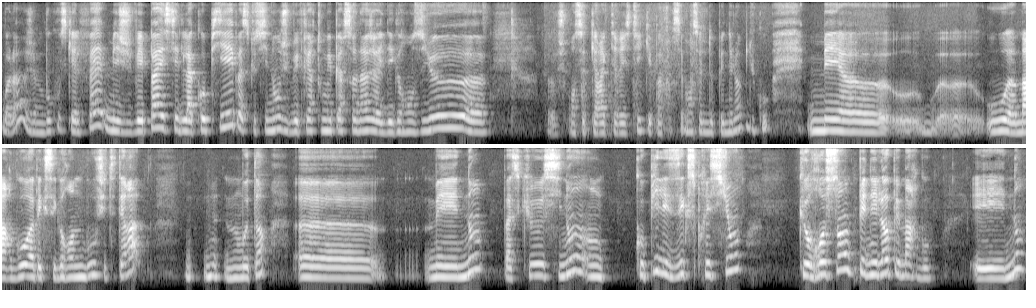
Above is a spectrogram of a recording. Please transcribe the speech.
voilà, j'aime beaucoup ce qu'elle fait, mais je vais pas essayer de la copier parce que sinon je vais faire tous mes personnages avec des grands yeux. euh, euh, je prends cette caractéristique n'est pas forcément celle de Pénélope du coup, mais euh, euh, ou euh, Margot avec ses grandes bouches, etc. Motin. Euh, mais non, parce que sinon on copie les expressions que ressentent Pénélope et Margot. Et non,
